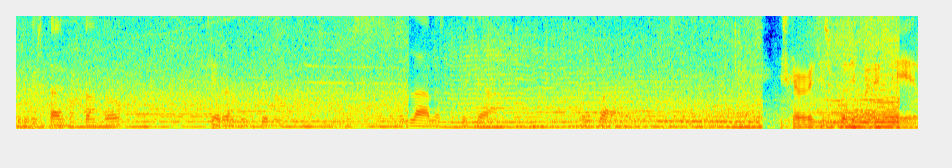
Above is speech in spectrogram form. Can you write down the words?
creo que está demostrando que realmente no es, la, estrategia adecuada. Es que a veces puede parecer,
